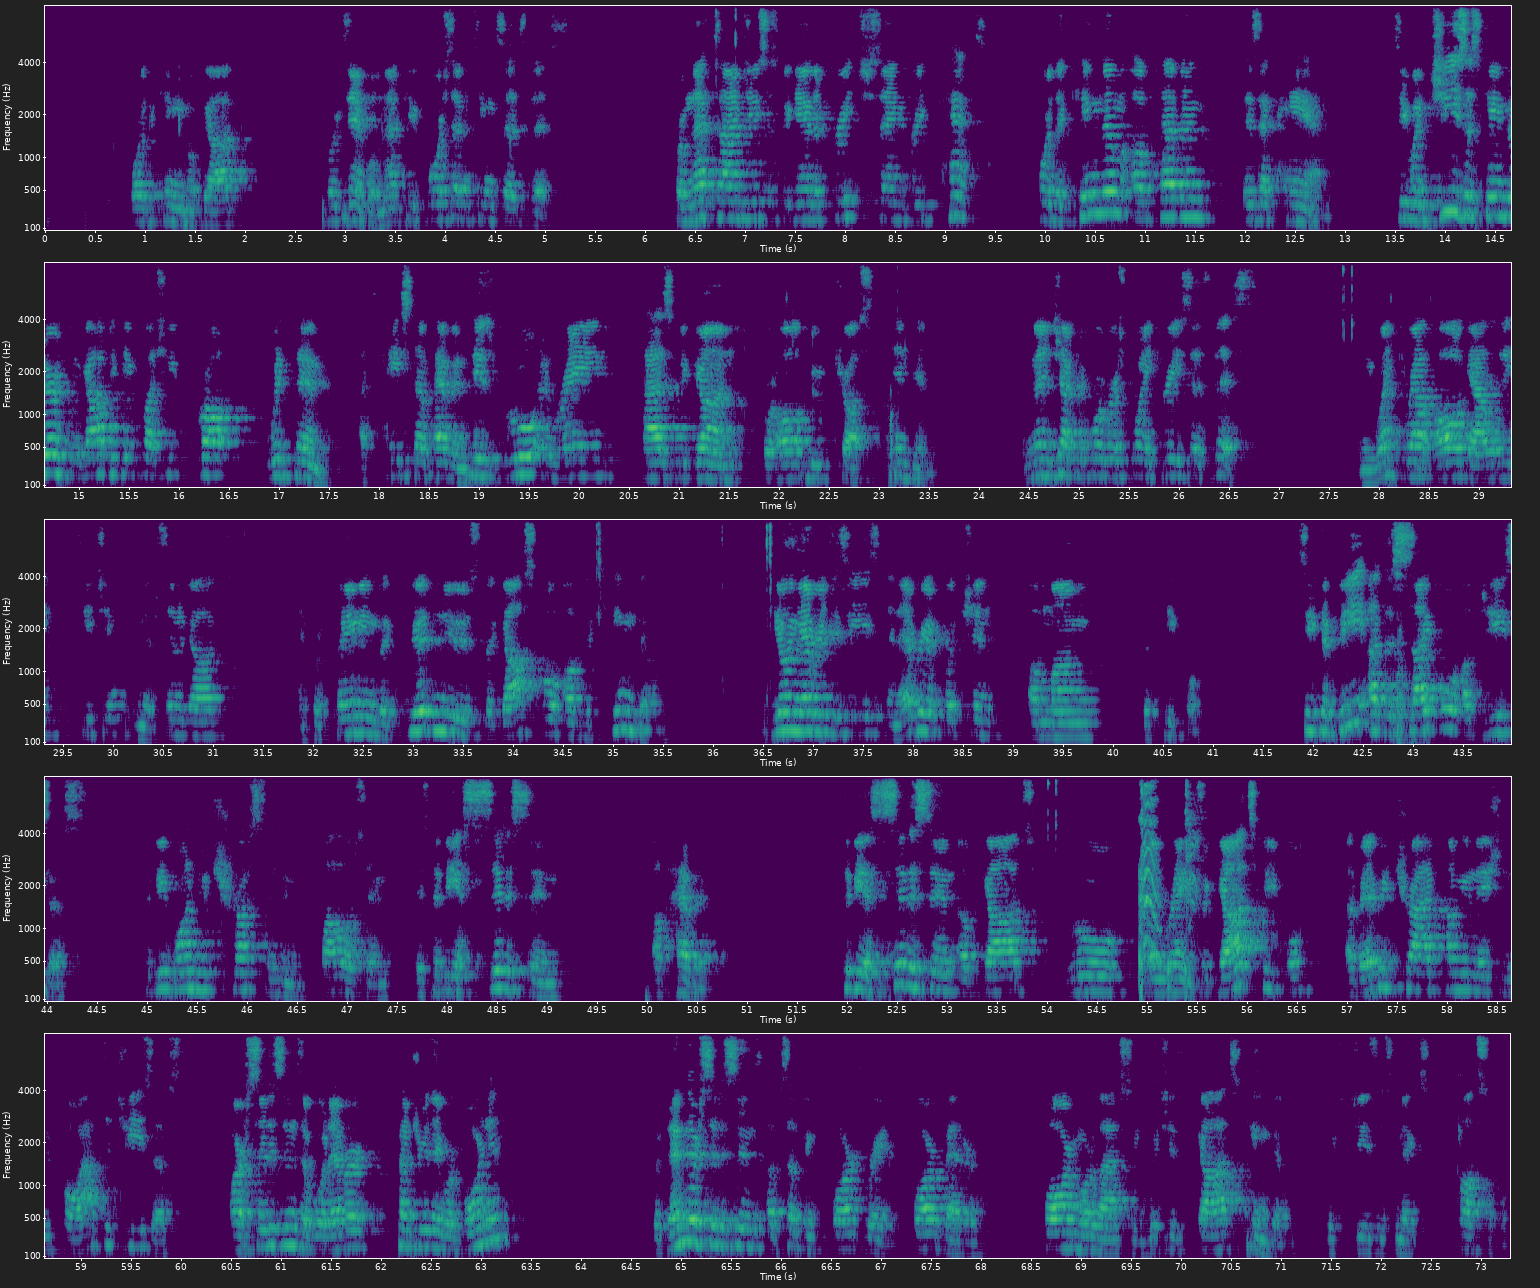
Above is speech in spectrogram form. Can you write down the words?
or the kingdom of God. For example, Matthew 4:17 says this. From that time Jesus began to preach, saying, Repent, for the kingdom of heaven is at hand. See, when Jesus came to earth, when God became flesh, he brought with him a taste of heaven. His rule and reign has begun for all who trust in him. And then chapter 4, verse 23 says this And he went throughout all Galilee, teaching in their synagogues and proclaiming the good news, the gospel of the kingdom, healing every disease and every affliction among the people. See, to be a disciple of Jesus, to be one who trusts in him and follows him, is to be a citizen of heaven to be a citizen of God's rule and reign. So God's people of every tribe, tongue, and nation who call out to Jesus are citizens of whatever country they were born in, but then they're citizens of something far greater, far better, far more lasting, which is God's kingdom, which Jesus makes possible.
